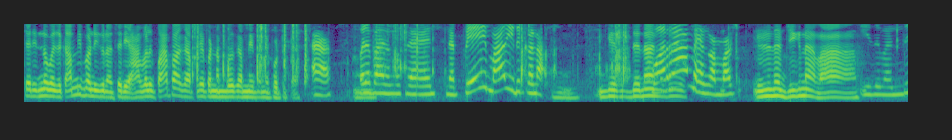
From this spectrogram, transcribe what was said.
சரி இன்னும் கொஞ்சம் கம்மி பண்ணிக்கிறோம். சரி அவளுக்கு பாப்பாவுக்கு அப்ளை பண்ணும்போது கம்மி பண்ணி போட்டுக்க. ஆ அப்புறம் பாருங்க ஃப்ரெண்ட்ஸ் நான் பேய் மாதிரி இருக்கணும். இங்கே இதுனா இதுதான் ஜிகினாவா? இது வந்து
